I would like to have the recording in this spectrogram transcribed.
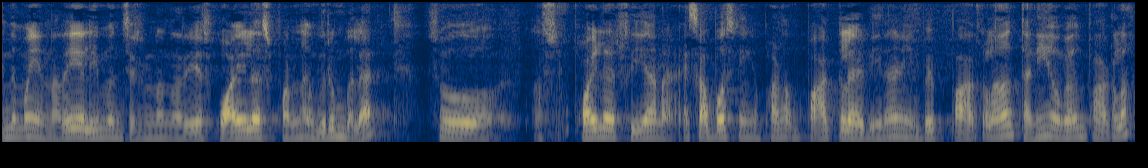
இந்த மாதிரி நிறைய எலிமெண்ட்ஸ் இருக்குன்னா நிறைய ஸ்பாய்லர்ஸ் பண்ண விரும்பலை. ஸோ ஸ்பாய்லர் ஃப்ரீயாக நான் சப்போஸ் நீங்கள் படம் பார்க்கல அப்படின்னா நீங்கள் போய் பார்க்கலாம் தனியாக உட்காந்து பார்க்கலாம்.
